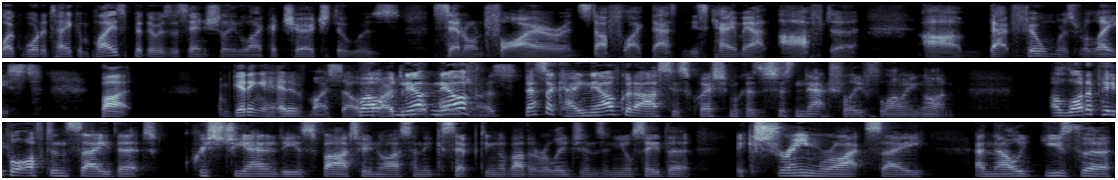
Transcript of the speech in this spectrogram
like what had taken place, but there was essentially like a church that was set on fire and stuff like that. And this came out after um, that film was released. But I'm getting ahead of myself. Well, now, now that's okay. Now I've got to ask this question because it's just naturally flowing on. A lot of people often say that Christianity is far too nice and accepting of other religions, and you'll see the extreme right say, and they'll use the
